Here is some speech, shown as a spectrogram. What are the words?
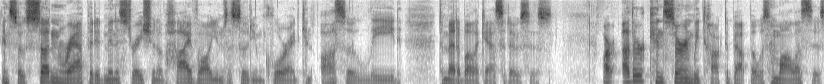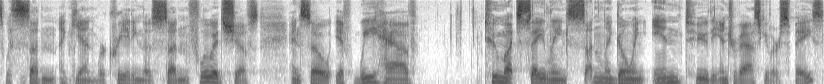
And so, sudden rapid administration of high volumes of sodium chloride can also lead to metabolic acidosis. Our other concern we talked about, but was hemolysis with sudden, again, we're creating those sudden fluid shifts. And so, if we have too much saline suddenly going into the intravascular space,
